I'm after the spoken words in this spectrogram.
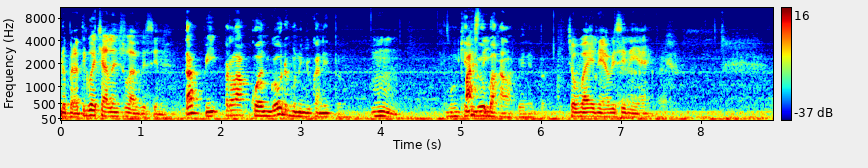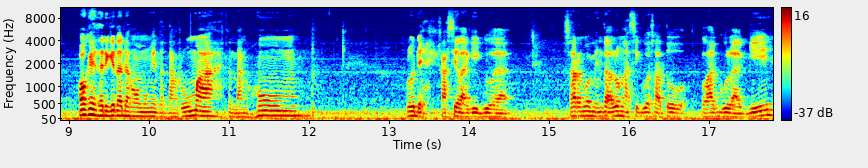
udah berarti gue challenge lah abis ini. Tapi perlakuan gue udah menunjukkan itu. Hmm, mungkin Pasti. gue bakal lakuin itu. Coba ini abis ini ya. Oke tadi kita udah ngomongin tentang rumah tentang home. Lu deh kasih lagi gue sekarang gue minta lu ngasih gue satu lagu lagi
